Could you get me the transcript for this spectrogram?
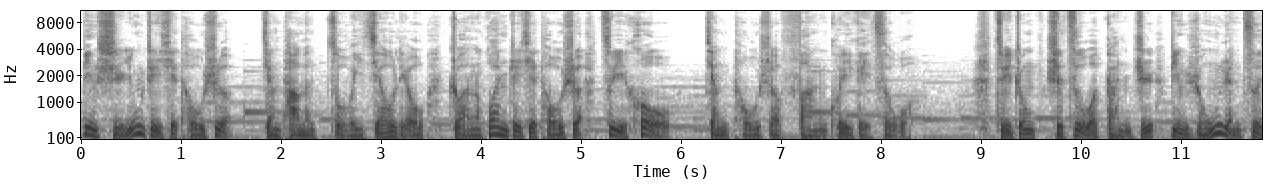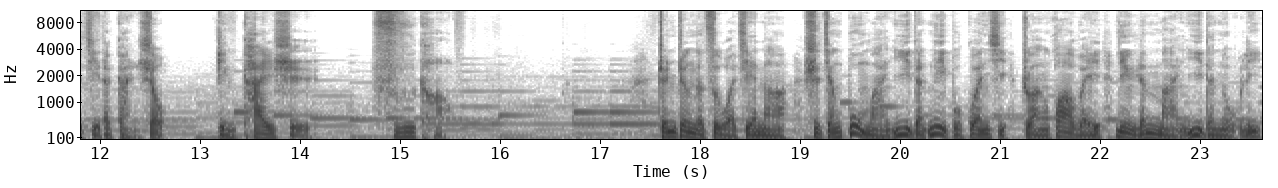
并使用这些投射。将它们作为交流，转换这些投射，最后将投射反馈给自我，最终使自我感知并容忍自己的感受，并开始思考。真正的自我接纳是将不满意的内部关系转化为令人满意的努力，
